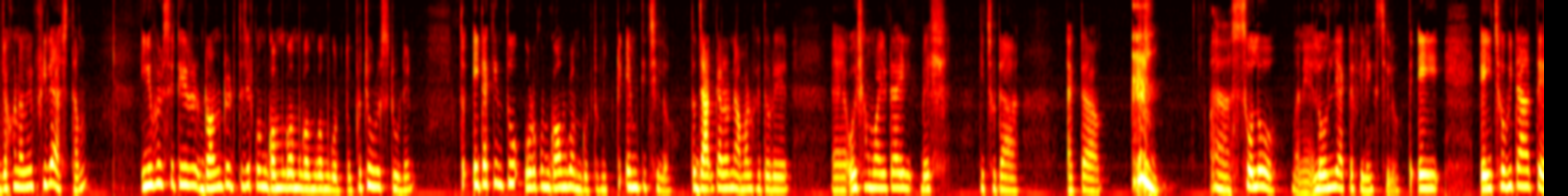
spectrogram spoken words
যখন আমি ফিরে আসতাম ইউনিভার্সিটির ডরমেটরিতে যেরকম গম গম গম গম করতো, প্রচুর স্টুডেন্ট তো এটা কিন্তু ওরকম গম গম করতো না, একটু এমটি ছিল। তো যার কারণে আমার ভেতরে ওই সময়টাই বেশ কিছুটা একটা সোলো মানে লোনলি একটা ফিলিংস ছিল। তো এই এই ছবিটাতে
